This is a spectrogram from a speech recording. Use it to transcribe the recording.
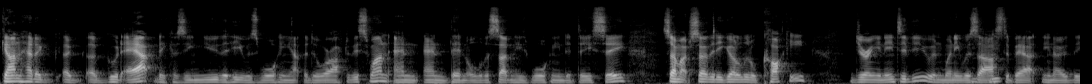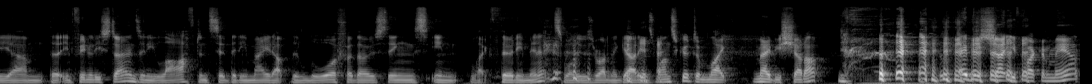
Gunn had a, a, a good out because he knew that he was walking out the door after this one, and and then all of a sudden he's walking into DC. So much so that he got a little cocky during an interview, and when he was asked about you know the um the Infinity Stones, and he laughed and said that he made up the lore for those things in like thirty minutes while he was writing the Guardians One script. I'm like, maybe shut up, maybe shut your fucking mouth.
